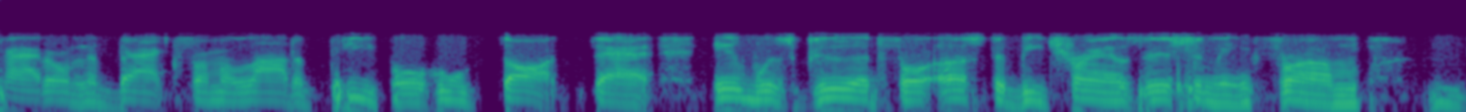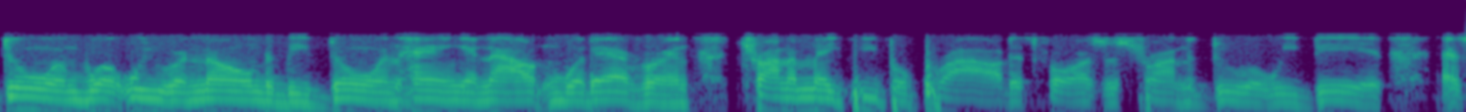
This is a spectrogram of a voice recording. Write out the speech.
pat on the back from a lot of people who thought that it was good for us to be transitioning from doing what we were known to be doing, hanging out and whatever, and trying to make people proud as far as just trying to do what we did, as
